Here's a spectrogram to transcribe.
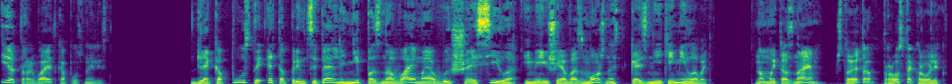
и отрывает капустный лист. Для капусты это принципиально непознаваемая высшая сила, имеющая возможность казнить и миловать. Но мы-то знаем, что это просто кролик.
